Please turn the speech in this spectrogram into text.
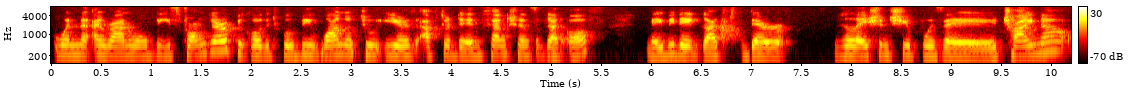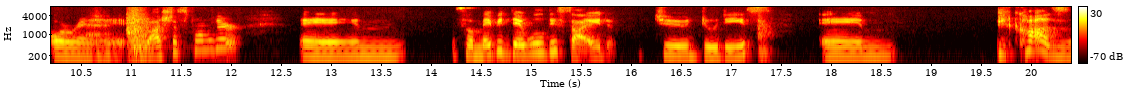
when Iran will be stronger because it will be one or two years after the sanctions got off. Maybe they got their relationship with a China or a, Russia stronger. Um, so maybe they will decide to do this um, because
